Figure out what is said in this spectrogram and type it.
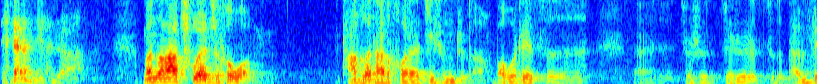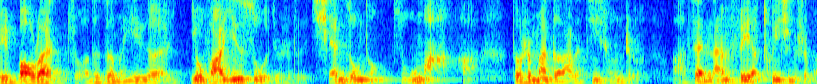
你看这啊，曼德拉出来之后啊，他和他的后来的继承者，包括这次。就是就是这个南非暴乱主要的这么一个诱发因素，就是这个前总统祖马啊，都是曼德拉的继承者啊，在南非啊推行什么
